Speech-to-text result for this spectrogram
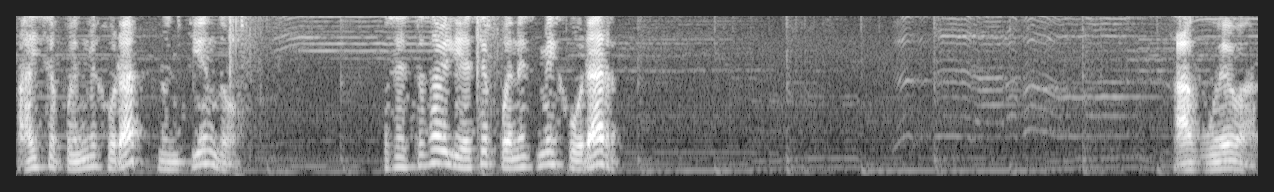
Ay, ¿se pueden mejorar? No entiendo. O sea, estas habilidades se pueden mejorar. Ah, hueva.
